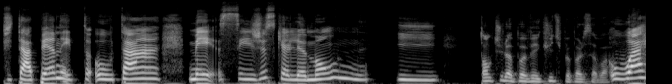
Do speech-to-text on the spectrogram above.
puis ta peine est autant. Mais c'est juste que le monde, il Tant que tu l'as pas vécu, tu peux pas le savoir. Ouais,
